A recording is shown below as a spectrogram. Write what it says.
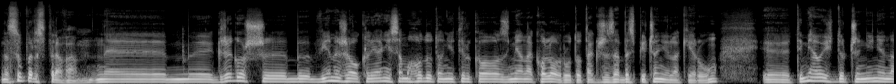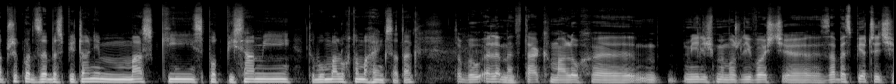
No super sprawa. E, Grzegorz, e, wiemy, że oklejanie samochodu to nie tylko zmiana koloru, to także zabezpieczenie lakieru. E, Ty miałeś do czynienia na przykład z zabezpieczaniem maski z podpisami, to był maluch Toma Hanksa, tak? To był element, tak, maluch. Mieliśmy możliwość zabezpieczyć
